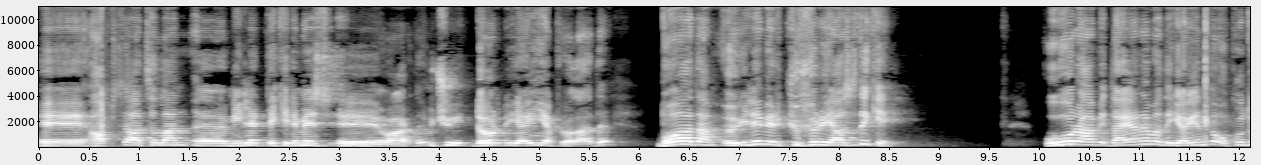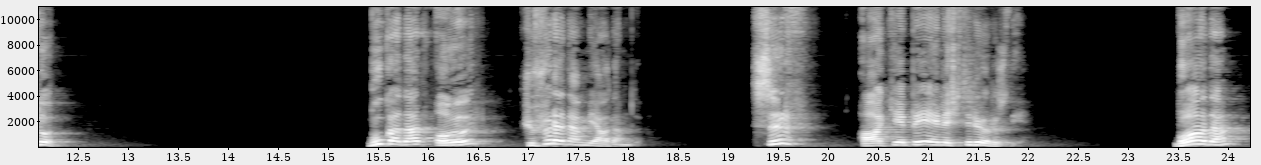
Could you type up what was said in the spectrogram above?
E, hapse atılan e, milletvekilimiz e, vardı. Üçü, dördü yayın yapıyorlardı. Bu adam öyle bir küfür yazdı ki Uğur abi dayanamadı yayında okudu. Bu kadar ağır küfür eden bir adamdı. Sırf AKP'yi eleştiriyoruz diye. Bu adam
